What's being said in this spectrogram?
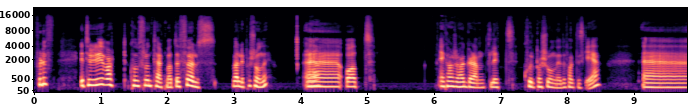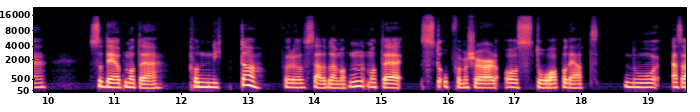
For det, jeg tror de ble konfrontert med at det føles veldig personlig. Eh, og at jeg kanskje har glemt litt hvor personlig det faktisk er. Eh, så det å på en måte på nytt, da, for å si det på den måten, måtte stå opp for meg sjøl og stå på det at nå Altså,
